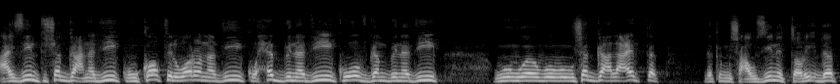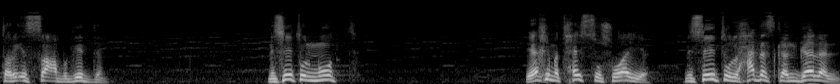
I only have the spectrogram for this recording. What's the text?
عايزين تشجع ناديك وقاتل ورا ناديك وحب ناديك وقف جنب ناديك وشجع لعيبتك. لكن مش عاوزين الطريق ده الطريق الصعب جدا. نسيتوا الموت؟ يا أخي ما تحسوا شوية. نسيتوا الحدث كان جلل.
